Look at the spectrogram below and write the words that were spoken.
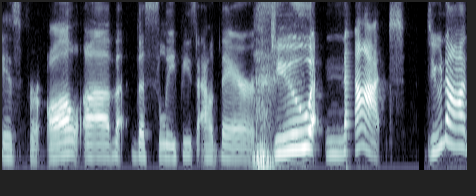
is for all of the sleepies out there. Do not, do not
